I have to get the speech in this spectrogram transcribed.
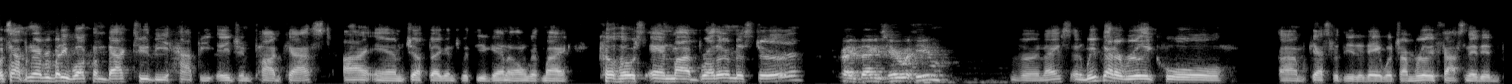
What's happening, everybody? Welcome back to the Happy Agent Podcast. I am Jeff Beggins with you again, along with my co host and my brother, Mr. Craig Beggins, here with you. Very nice. And we've got a really cool um, guest with you today, which I'm really fascinated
